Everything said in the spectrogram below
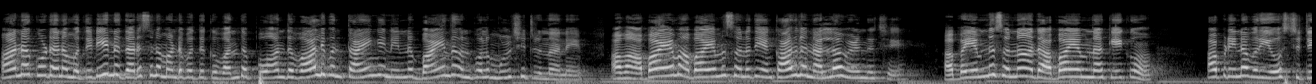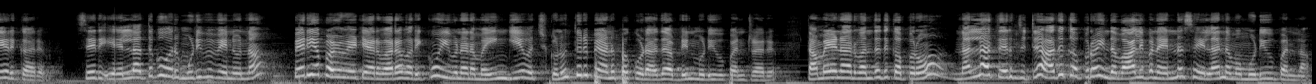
ஆனா கூட நம்ம திடீர்னு தரிசன மண்டபத்துக்கு வந்தப்போ அந்த வாலிபன் தயங்கி நின்னு பயந்தவன் போல முழிச்சிட்டு இருந்தானே. அவன் அபாயம் அபாயம்னு சொன்னது என் காதுல நல்லா விழுந்துச்சே. அபயம்னு சொன்னா அது அபாயம்னா கேக்கும் அப்படின்னு அவர் யோசிச்சுட்டே இருக்காரு. சரி எல்லாத்துக்கும் ஒரு முடிவு வேணும்னா பெரிய பழுவேட்டையார் வர வரைக்கும் இவனை நம்ம இங்கேயே வச்சுக்கணும் திருப்பி அனுப்பக்கூடாது அப்படின்னு முடிவு பண்றாரு. தமையனார் வந்ததுக்கு அப்புறம் நல்லா தெரிஞ்சுட்டு அதுக்கப்புறம் இந்த வாலிபனை என்ன செய்யலாம் நம்ம முடிவு பண்ணலாம்.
